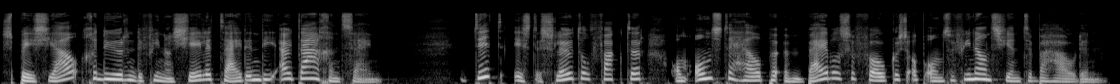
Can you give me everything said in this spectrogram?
speciaal gedurende financiële tijden die uitdagend zijn. Dit is de sleutelfactor om ons te helpen een bijbelse focus op onze financiën te behouden.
